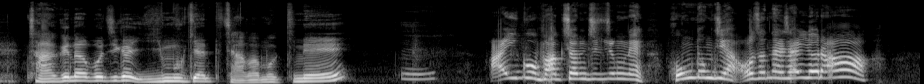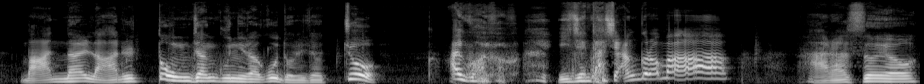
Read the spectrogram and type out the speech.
작은 아버지가 이무기한테 잡아먹기네. 응. 아이고 박첨지 죽네 홍동지야 어서 날 살려라 만날 나를 똥장군이라고 놀렸죠? 아이고 아이고 아이고. 이젠 다시 안 그러마 알았어요.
